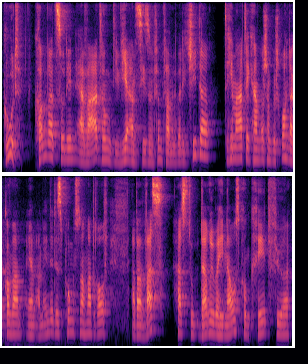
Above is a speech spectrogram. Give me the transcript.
Gut, kommen wir zu den Erwartungen, die wir an Season 5 haben. Über die Cheater-Thematik haben wir schon gesprochen, da kommen wir äh, am Ende des Punkts nochmal drauf. Aber was hast du darüber hinaus konkret für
